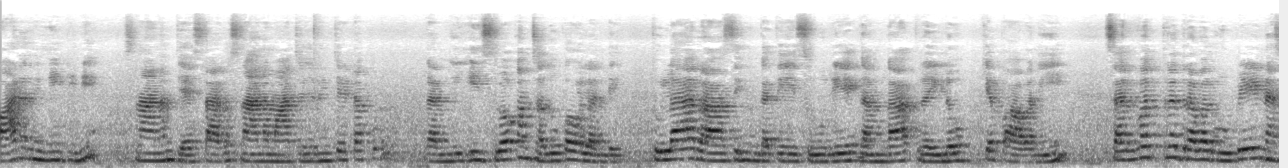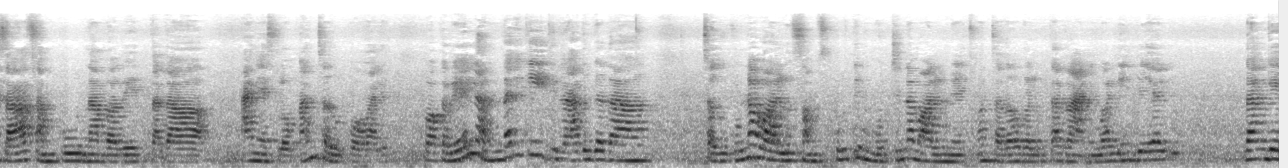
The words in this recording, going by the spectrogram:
వాడని నీటిని స్నానం చేస్తారు. స్నానం ఆచరించేటప్పుడు దాన్ని ఈ శ్లోకం చదువుకోవాలండి. తులా రాసింగతే సూర్యే గంగా త్రైలోక్య పావని సర్వత్ర ద్రవ రూపేణ సా సంపూర్ణ భవేత్ తదా అనే శ్లోకాన్ని చదువుకోవాలి. ఒకవేళ అందరికీ ఇది రాదు కదా చదువుకున్న వాళ్ళు సంస్కృతి వచ్చిన వాళ్ళు నేర్చుకొని చదవగలుగుతారు రాని వాళ్ళు ఏం చేయాలి? గంగే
